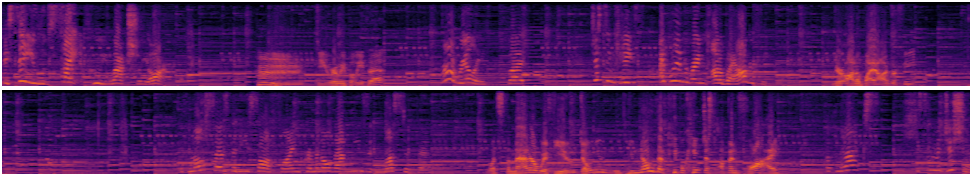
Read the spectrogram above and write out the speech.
they say you lose sight of who you actually are. Hmm, do you really believe that? Not really, but just in case, I plan to write an autobiography. Your autobiography? If Moe says that he saw a flying criminal, that means it must have been. What's the matter with you? Don't you you know that people can't just up and fly? But Max, he's a magician.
